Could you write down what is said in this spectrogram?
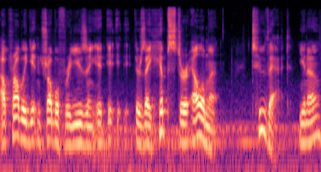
I'll probably get in trouble for using it, it, it, There's a hipster element to that, you know,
